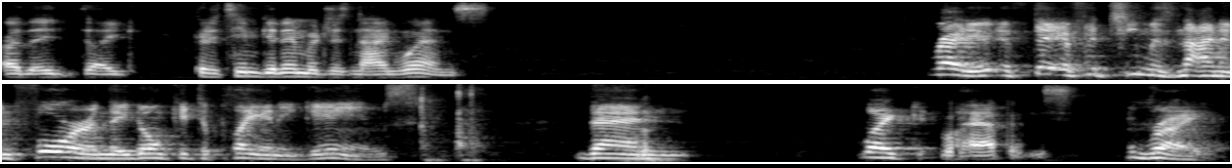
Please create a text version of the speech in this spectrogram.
Are they like, could a team get in with just nine wins? Right. If they, if a team is nine and four and they don't get to play any games, then like what happens? Right.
